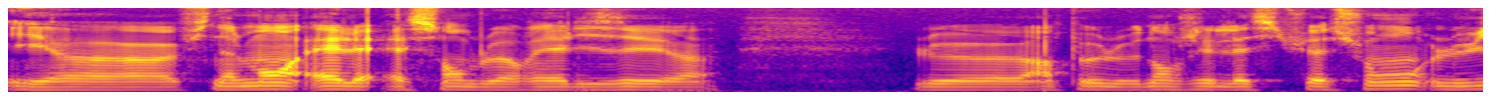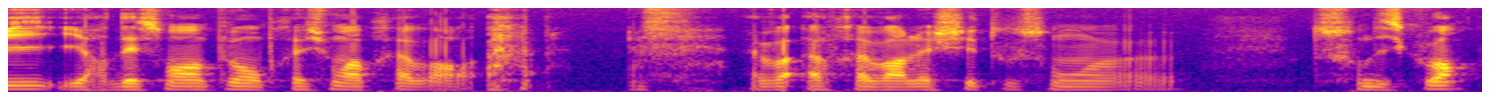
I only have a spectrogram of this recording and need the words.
Et euh, finalement, elle, elle semble réaliser le, un peu le danger de la situation. Lui, il redescend un peu en pression après avoir, après avoir lâché tout son, tout son discours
